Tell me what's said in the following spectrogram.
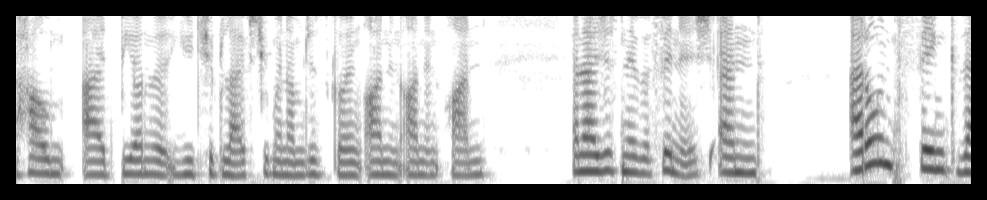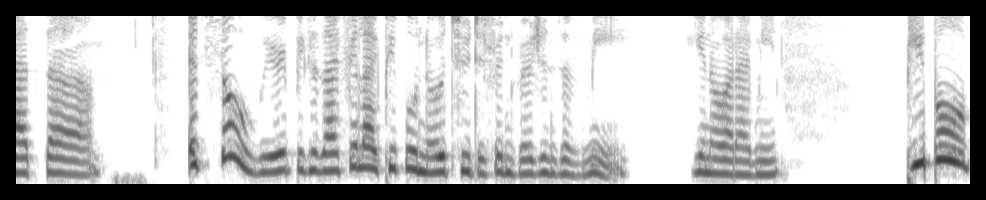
how i'd be on a youtube live stream and i'm just going on and on and on and i just never finish and i don't think that's uh it's so weird because i feel like people know two different versions of me you know what i mean? People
